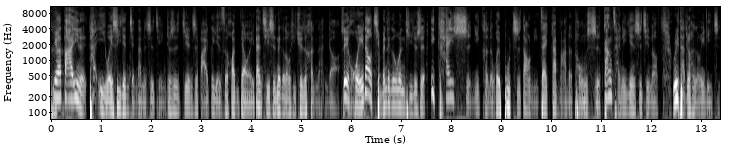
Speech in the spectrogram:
因为他答应了，他以为是一件简单的事情，就是今天是把一个颜色换掉而已。但其实那个东西确实很难的。所以回到前面那个问题，就是一开始你可能会不知道你在干嘛的同时，刚才那件事情呢，Rita 就很容易离职，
